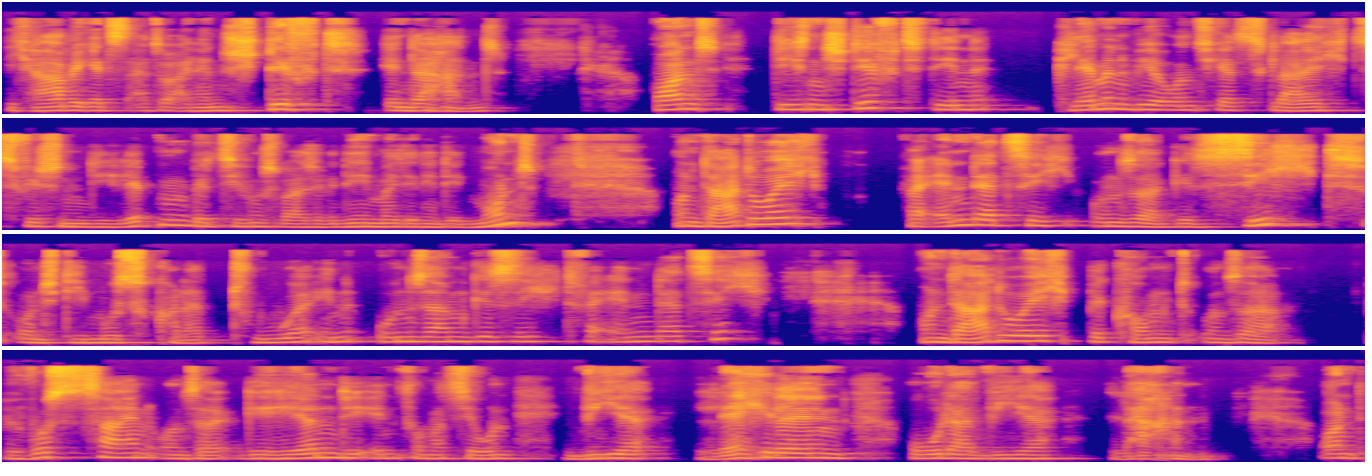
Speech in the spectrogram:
Ich habe jetzt also einen Stift in der Hand. Und diesen Stift, den klemmen wir uns jetzt gleich zwischen die Lippen, beziehungsweise wir nehmen den in den Mund. Und dadurch verändert sich unser Gesicht und die Muskulatur in unserem Gesicht verändert sich. Und dadurch bekommt unser Bewusstsein, unser Gehirn die Information, wir lächeln oder wir lachen. Und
